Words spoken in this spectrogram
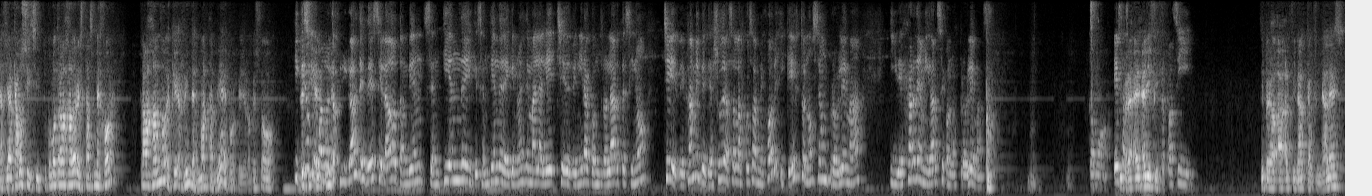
y al fin y al cabo, si, si tú como trabajador estás mejor trabajando, es que rindes más también, porque yo creo que eso... Y creo que cuando lo explicas desde ese lado también se entiende y que se entiende de que no es de mala leche, de venir a controlarte, sino, che, déjame que te ayude a hacer las cosas mejor y que esto no sea un problema y dejar de amigarse con los problemas. Como esa es, es, difícil. Sí, pero al final, que al final es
